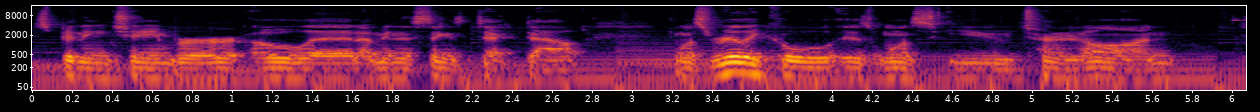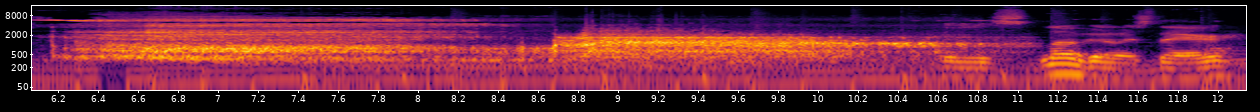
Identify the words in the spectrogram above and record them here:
spinning chamber, OLED. I mean, this thing's decked out. And what's really cool is once you turn it on, his logo is there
